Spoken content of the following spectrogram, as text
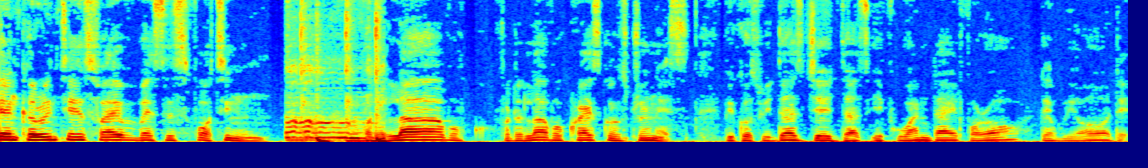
2 Corinthians 5 verses 14. For the love of, for the love of Christ constrains us, because we thus judge that if one died for all, then we all did.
